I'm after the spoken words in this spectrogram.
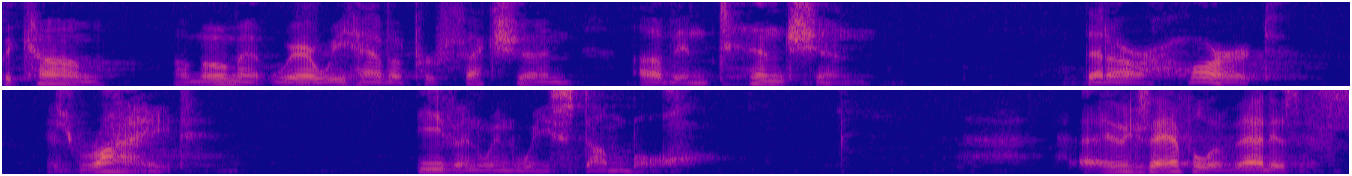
become a moment where we have a perfection of intention, that our heart is right even when we stumble. An example of that is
